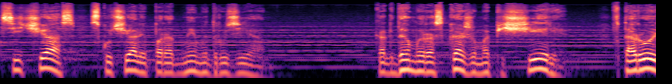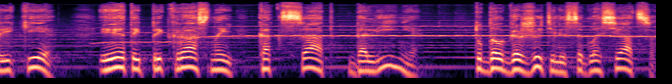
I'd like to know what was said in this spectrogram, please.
сейчас скучали по родным и друзьям. Когда мы расскажем о пещере, второй реке и этой прекрасной, как сад, долине, то долгожители согласятся.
